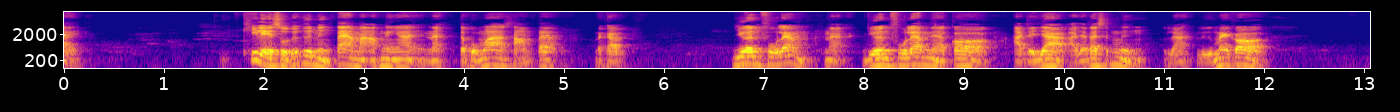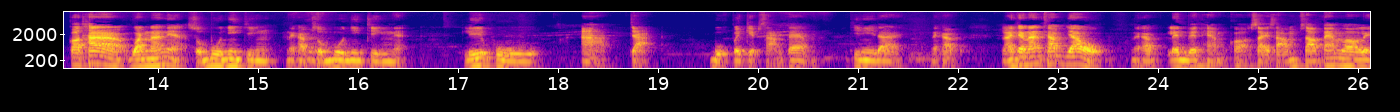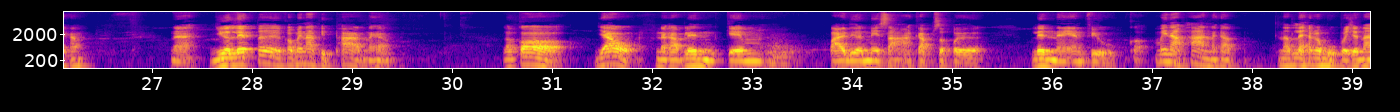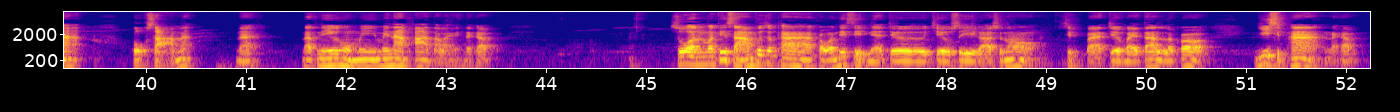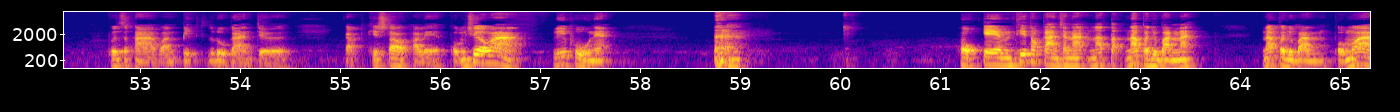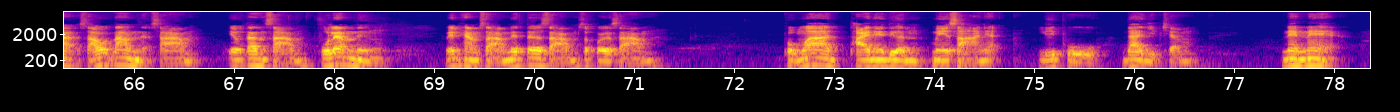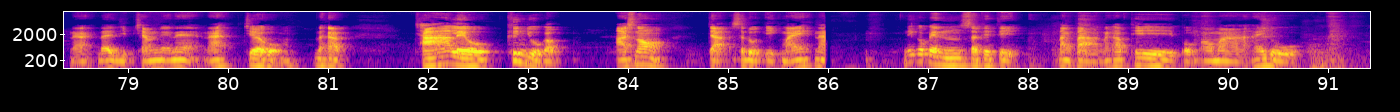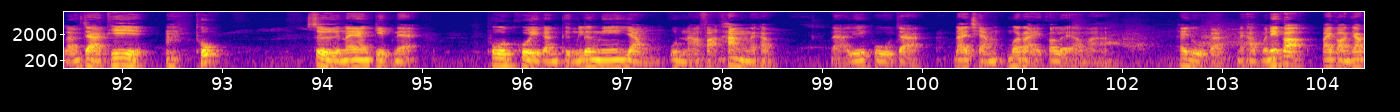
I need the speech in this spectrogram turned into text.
ขี้เหร่สุดก็คือ 1 แต้มมาเอาง่ายๆนะ แต่ผมว่า 3 แต้มนะครับ เยือนฟูลแลมนะเยือนฟูลแลมเนี่ยก็อาจจะยากอาจจะได้สักหนึ่งนะหรือไม่ก็ ก็ถ้าวันนั้นเนี่ยสมบูรณ์จริง ๆ นะครับ สมบูรณ์จริง ๆ เนี่ยลิเวอร์พูลอาจจะบุกไปเก็บ 3 แต้มที่นี่ได้นะครับ หลังจากนั้นครับเย่านะครับเล่นเวสต์แฮมก็ใส่3 3แต้มรอเลยครับนะเยือนเลสเตอร์ก็ไม่น่าผิดพลาดนะครับ แล้วก็เย่านะครับเล่นเกมปลายเดือนเมษากับสเปอร์ เล่นในแอนฟิลด์ก็ไม่น่าพลาดนะครับ นัดแรกก็บุกไปชนะ6-3อะนะนัดนี้ก็คงไม่ไม่น่าพลาดอะไรนะครับ ส่วนวันที่ 3 พฤษภากับวันที่ 10เนี่ยเจอเชลซีกับอาร์เซนอล18 เจอไบตันแล้วก็ 25 นะครับ พฤษภาวันปิดฤดูกาลเจอกับคริสตัลพาเลตผมเชื่อว่าลิเวอร์พูลเนี่ยหกเกมที่ต้องการชนะณณปัจจุบันนะ ณปัจจุบัน ผมว่าเซาท์ตันเนี่ยสามเอลตันสามฟูลแลมหนึ่งเวสต์แฮมสามเลสเตอร์สามสเปอร์สามผมว่าภายในเดือนเมษาเนี่ยลิเวอร์พูได้หยิบแชมป์แน่ๆนะได้หยิบแชมป์แน่ๆนะเชื่อผมนะครับ ช้าเร็วขึ้นอยู่กับอาร์เซนอลจะสะดุดอีกไหมนะนี่ก็เป็นสถิติต่างๆนะครับที่ผมเอามาให้ดู หลังจากที่ทุก สื่อในอังกฤษเนี่ยพูดคุยกันถึงเรื่องนี้อย่างอุ่นหนาฝาข้างนะครับนะลิเวอร์พูลจะได้แชมป์เมื่อไหร่ก็เลยเอามาให้ดูกันนะครับ วันนี้ก็ไปก่อนครับ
